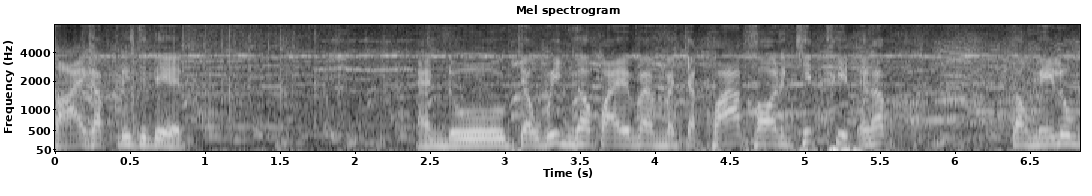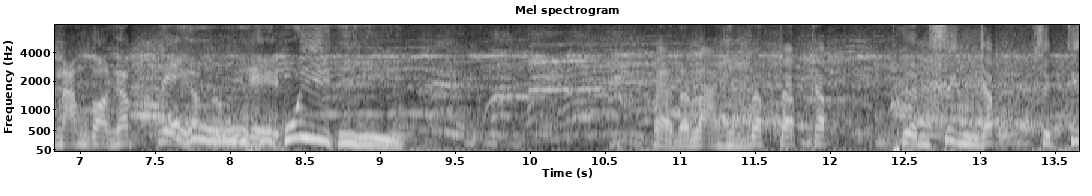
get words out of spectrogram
ซ้ายครับฤทธิเดชแอนดูจะวิ่งเข้าไปแบบมันจะคว้าคอนี่คิดผิดนะครับ ต้องมีลูกน้ำก่อนครับนี่ครับลูกฤทธิเดชโอ้โหแหม่ด้านล่างเห็นแวบๆครับ เพื่อนซิ่งครับสิทธิ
